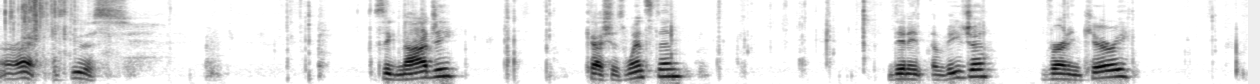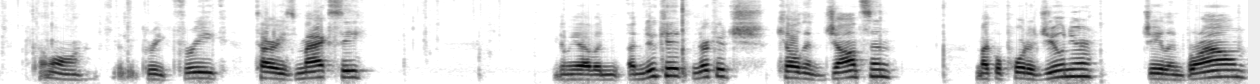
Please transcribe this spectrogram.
All right, let's do this. Signaji, Cassius Winston, Deni Avdija, Vernon Carey. Come on, there's a Greek freak. Tyrese Maxey. Then we have a, a Nukit, Nurkic, Keldon Johnson, Michael Porter Jr., Jaylen Brown,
